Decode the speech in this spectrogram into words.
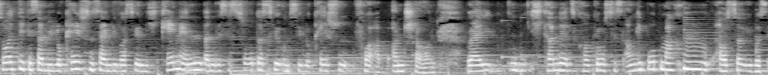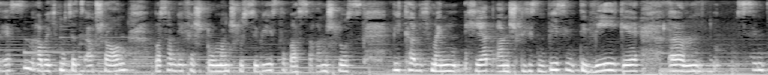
Sollte das eine Location sein, die was wir nicht kennen, dann ist es so, dass wir uns die Location vorab anschauen. Weil ich kann jetzt kein großes Angebot machen, außer übers Essen, aber ich muss jetzt auch schauen, was haben die für Stromanschlüsse, wie ist der Wasseranschluss, wie kann ich meinen Herd anschließen, wie sind die Wege, ähm, sind,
